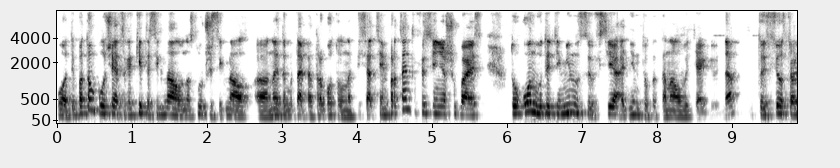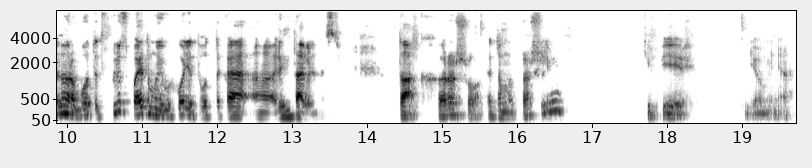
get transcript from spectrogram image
Вот. И потом, получается, какие-то сигналы, у нас лучший сигнал на этом этапе отработал на 57%, если я не ошибаюсь, то он вот эти минусы все один только канал вытягивает. Да? То есть все остальное работает в плюс, поэтому и выходит вот такая рентабельность. Так, хорошо, это мы прошли. Теперь, где у меня?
